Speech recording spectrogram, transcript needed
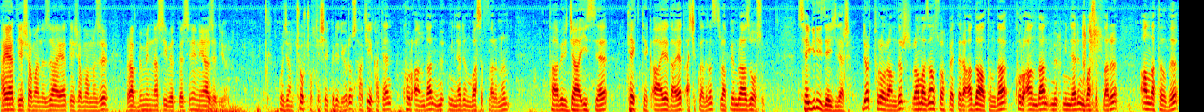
hayat yaşamanızı, hayat yaşamamızı Rabbimin nasip etmesini niyaz ediyorum. Hocam çok çok teşekkür ediyoruz. Hakikaten Kur'an'dan müminlerin vasıflarının tabiri caizse tek tek ayet ayet açıkladınız. Rabbim razı olsun. Sevgili izleyiciler, dört programdır Ramazan sohbetleri adı altında Kur'an'dan müminlerin vasıfları anlatıldı.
